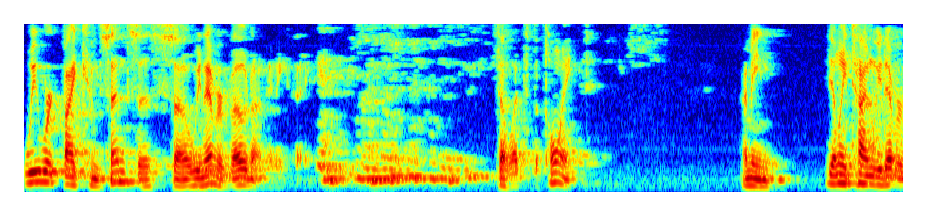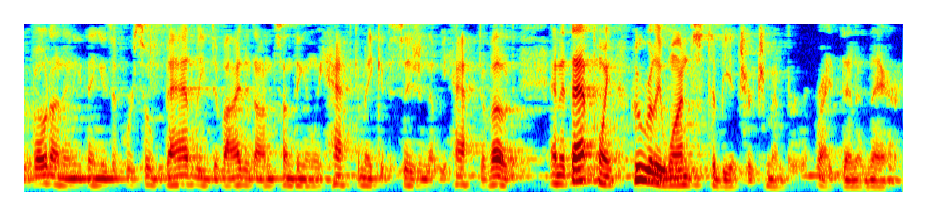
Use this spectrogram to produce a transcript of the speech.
we work by consensus, so we never vote on anything. so, what's the point? I mean, the only time we'd ever vote on anything is if we're so badly divided on something and we have to make a decision that we have to vote. And at that point, who really wants to be a church member right then and there?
